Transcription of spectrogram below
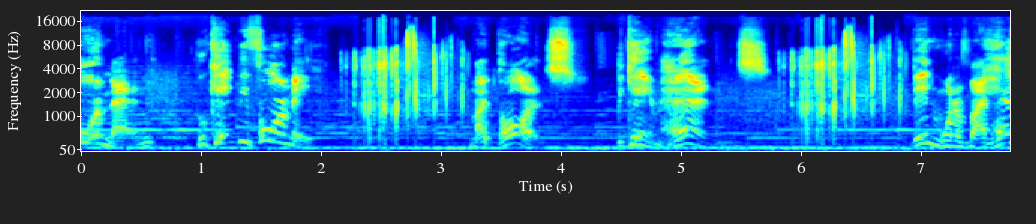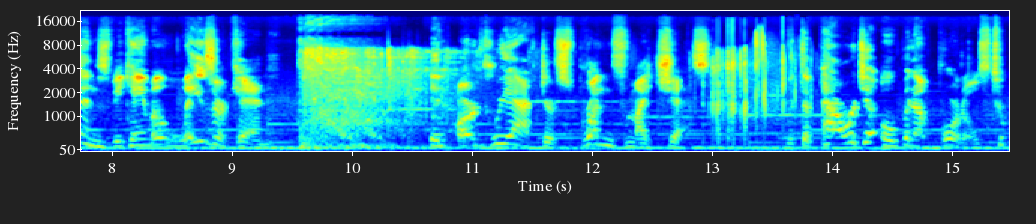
or man, who came before me. My paws became hands. Then one of my hands became a laser cannon. An arc reactor sprung from my chest, with the power to open up portals to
